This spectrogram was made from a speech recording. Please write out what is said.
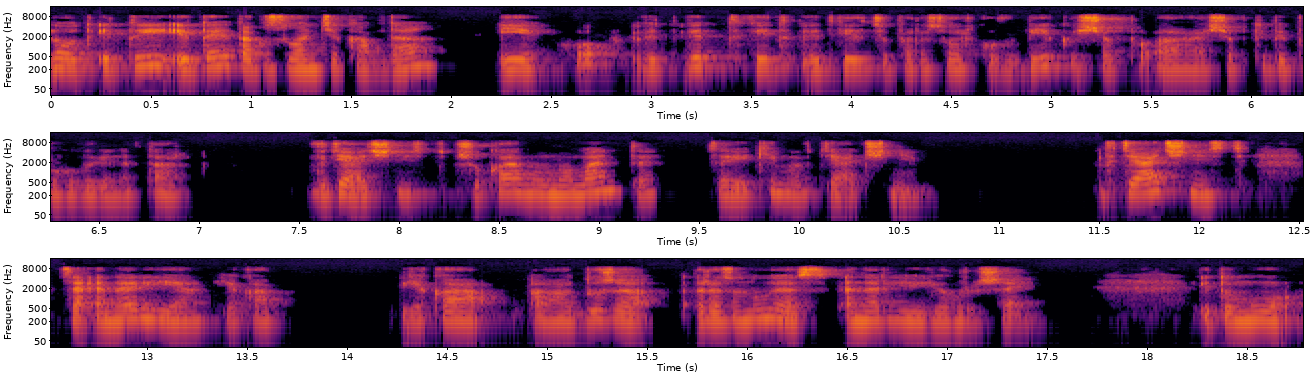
от іти, іти так з зонтиком, да? і хоп, від, від, від, відвів цю парасольку в бік, щоб, е, щоб тобі по голові не вдарити. Вдячність. Шукаємо моменти, за які ми вдячні. Вдячність це енергія, яка яка дуже резонує з енергією грошей. І тому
